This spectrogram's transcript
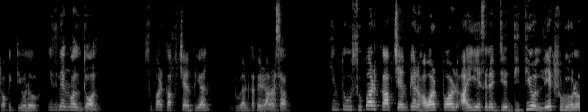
টপিকটি হলো ইস্টবেঙ্গল দল সুপার কাপ চ্যাম্পিয়ন ডুরান্ড কাপের রানার্স আপ কিন্তু সুপার কাপ চ্যাম্পিয়ন হওয়ার পর আইএসএলের যে দ্বিতীয় লেগ শুরু হলো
